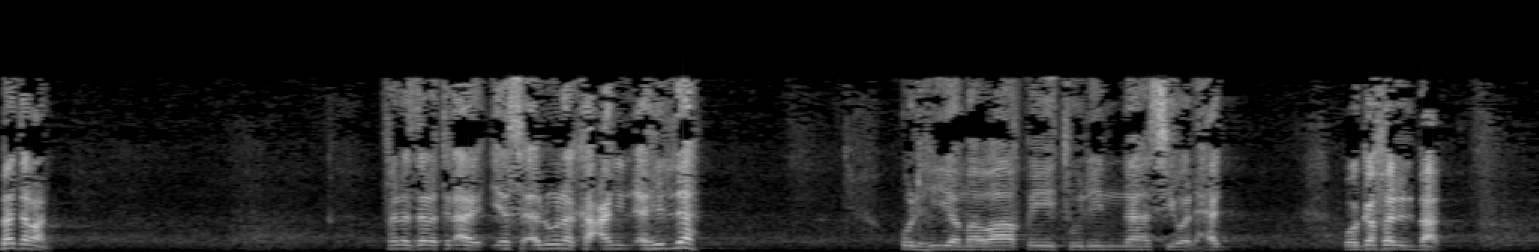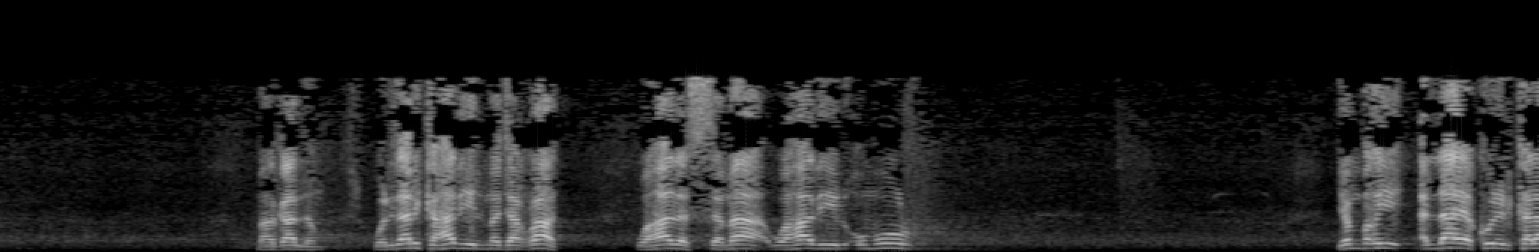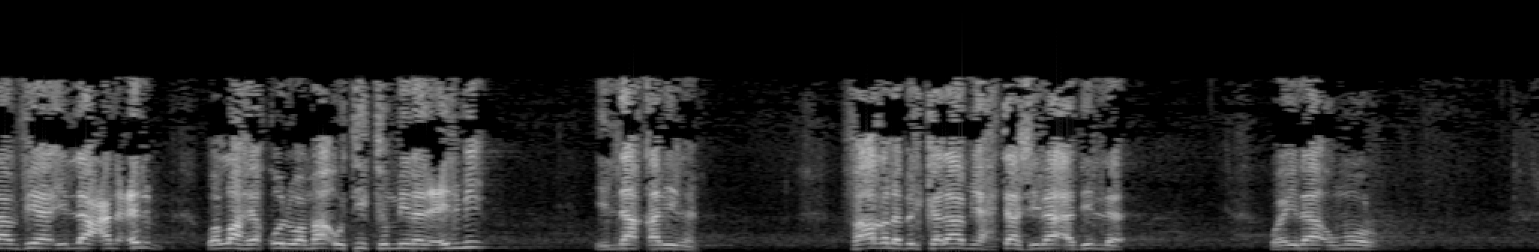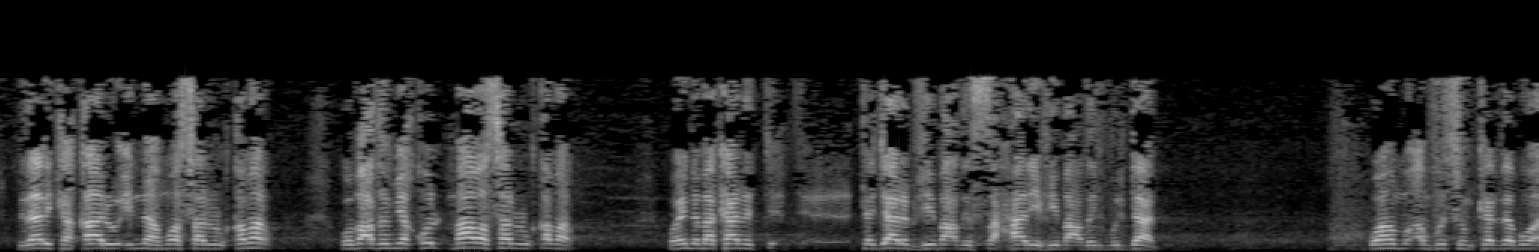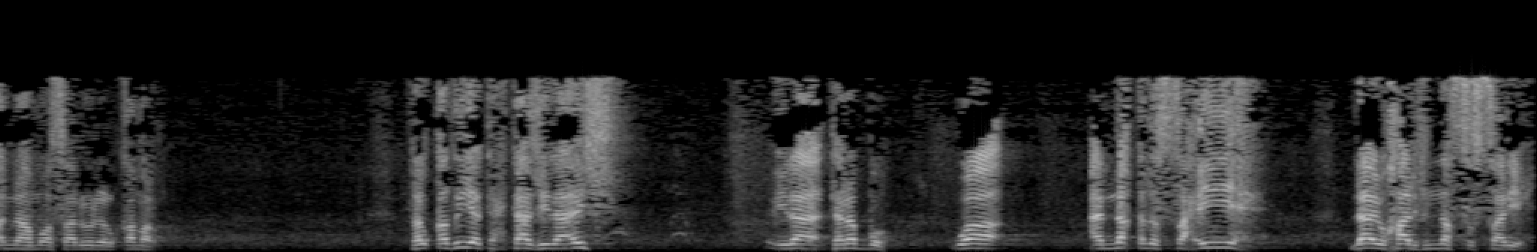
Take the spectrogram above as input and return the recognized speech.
بدرا. فنزلت الآية يسألونك عن الأهلة قل هي مواقيت للناس والحج. وقفل الباب. ما قال لهم. ولذلك هذه المجرات وهذا السماء وهذه الأمور ينبغي أن لا يكون الكلام فيها إلا عن علم. والله يقول وما أوتيتم من العلم إلا قليلا. فأغلب الكلام يحتاج إلى أدلة وإلى أمور. لذلك قالوا إنهم وصلوا القمر وبعضهم يقول ما وصلوا القمر وإنما كانت تجارب في بعض الصحاري في بعض البلدان. وهم أنفسهم كذبوا أنهم وصلوا للقمر. فالقضية تحتاج إلى إيش؟ إلى تنبه. والنقل الصحيح لا يخالف النص الصريح.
